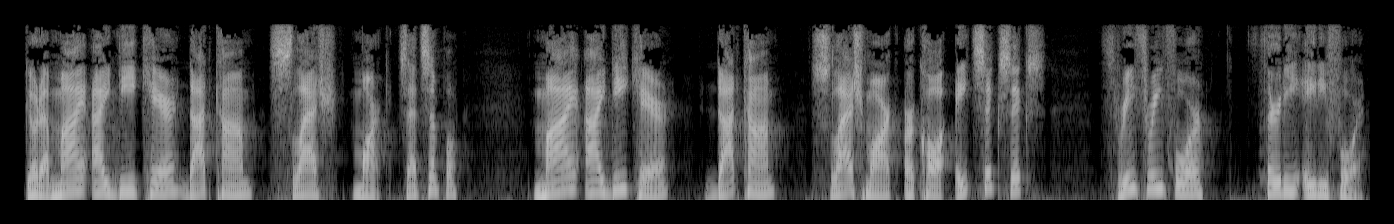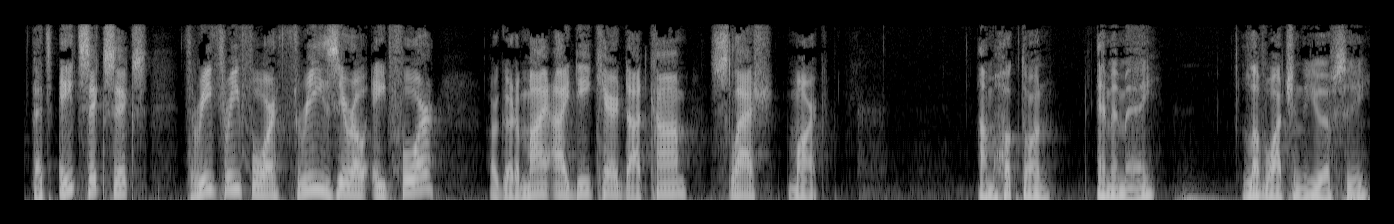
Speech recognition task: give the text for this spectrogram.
Go to myidcare.com slash mark. It's that simple. myidcare.com slash mark or call 866 334 3084. That's 866 334 3084 or go to myidcare.com slash mark. I'm hooked on MMA. Love watching the UFC.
